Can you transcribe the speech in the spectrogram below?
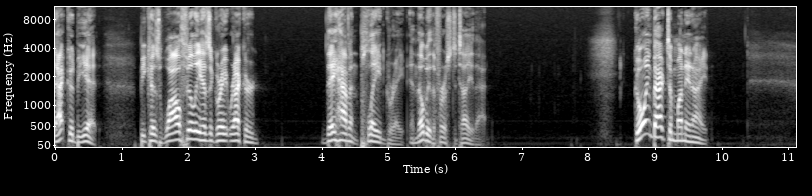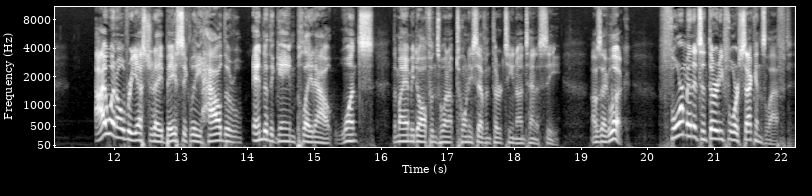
That could be it. Because while Philly has a great record, they haven't played great, and they'll be the first to tell you that. Going back to Monday night, I went over yesterday basically how the end of the game played out once the Miami Dolphins went up 27 13 on Tennessee. I was like, look, four minutes and 34 seconds left.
